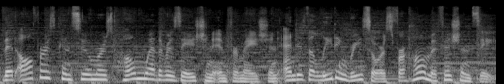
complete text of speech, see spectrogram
that offers consumers home weatherization information and is a leading resource for home efficiency.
